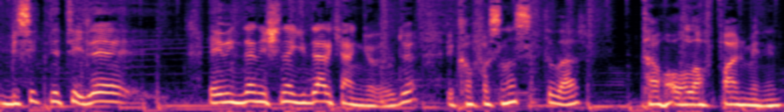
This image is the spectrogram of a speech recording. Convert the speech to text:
bisikletiyle evinden işine giderken görüldü. E kafasına sıktılar. Tam Olaf Palme'nin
